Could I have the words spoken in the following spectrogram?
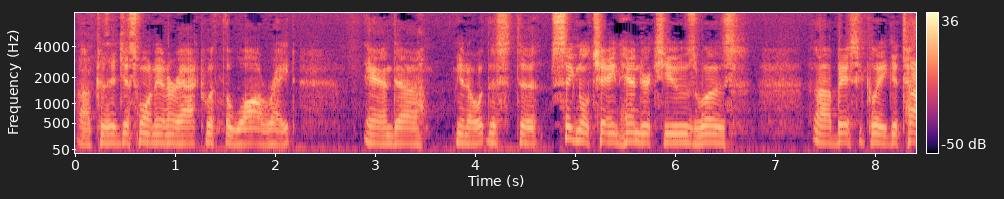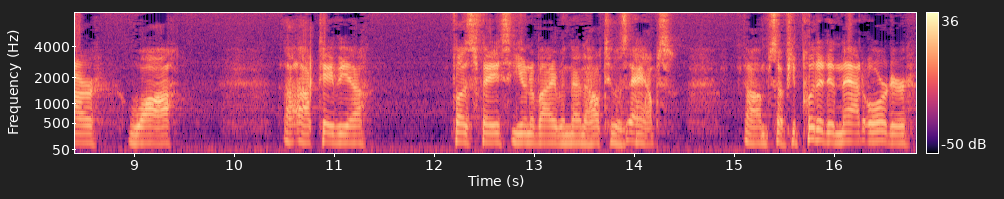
because uh, it just won't interact with the wah right. And uh, you know this the signal chain Hendrix used was uh, basically guitar wah, Octavia, fuzz face, Univibe, and then out amps. Um, so if you put it in that order,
